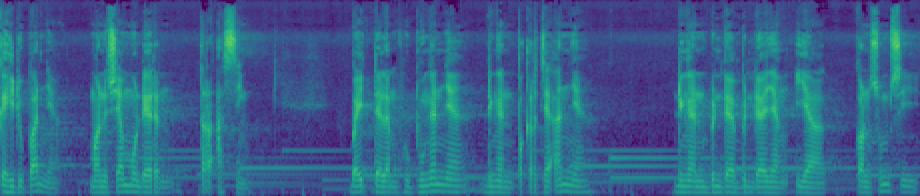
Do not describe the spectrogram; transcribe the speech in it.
kehidupannya, manusia modern terasing, baik dalam hubungannya dengan pekerjaannya, dengan benda-benda yang ia konsumsi,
